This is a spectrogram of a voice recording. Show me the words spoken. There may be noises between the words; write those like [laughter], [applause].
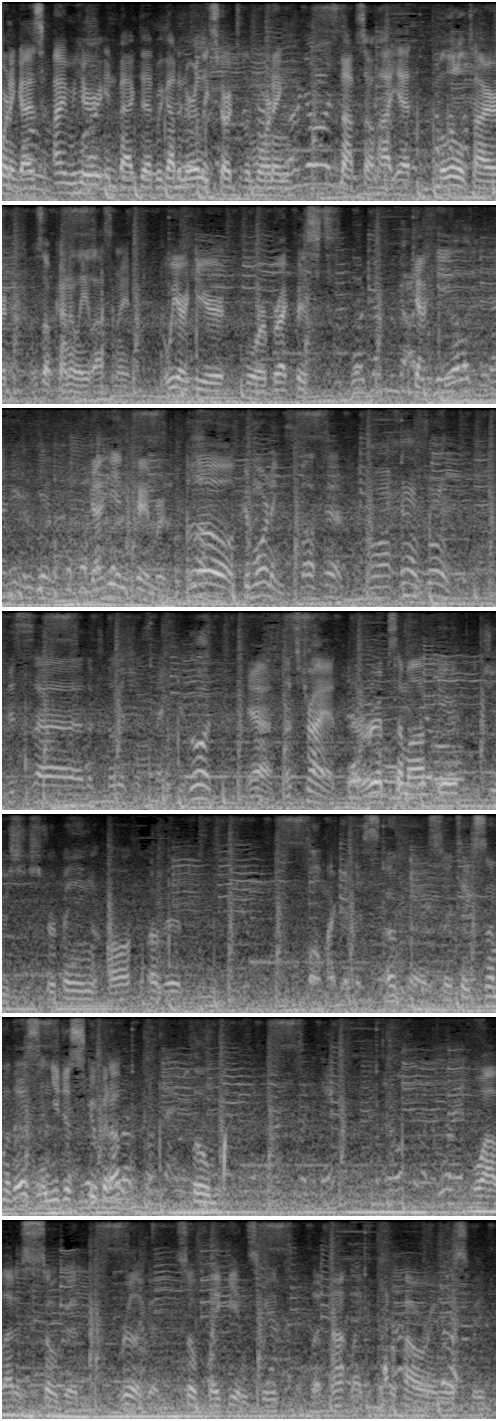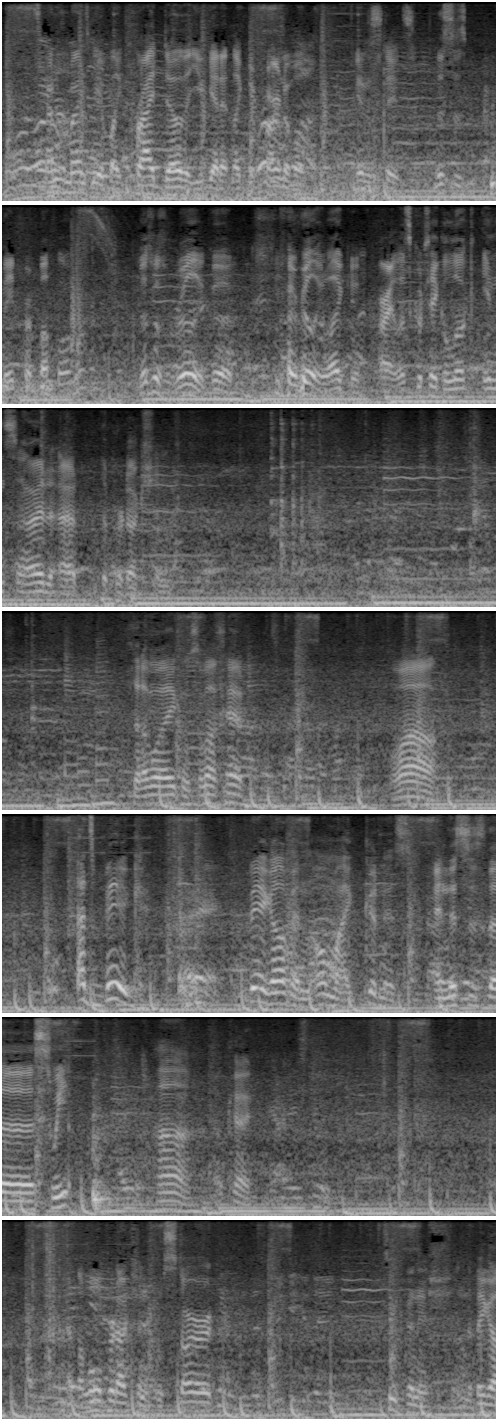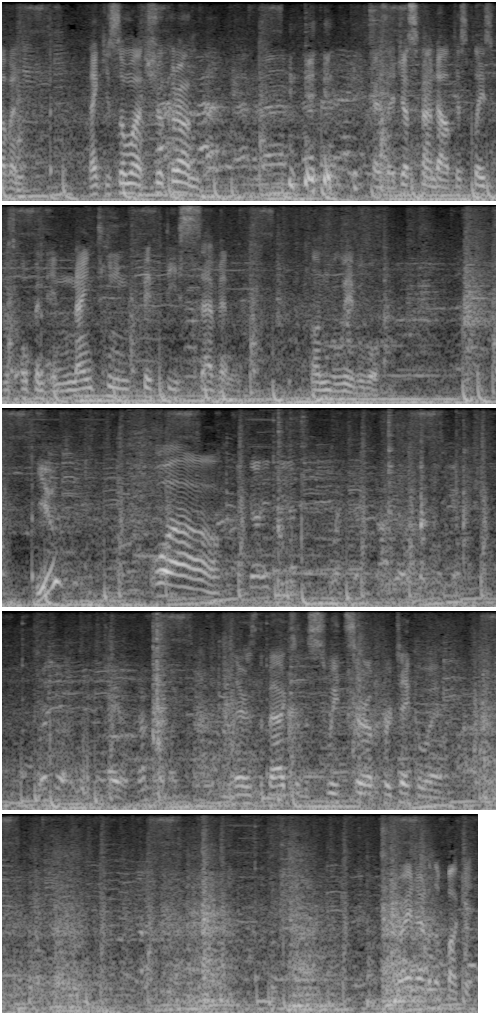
Good morning, guys. I'm here in Baghdad. We got an early start to the morning. It's not so hot yet. I'm a little tired. I was up kind of late last night. But we are here for breakfast. Gahi? Gahi and Cameron. Hello. Good morning. Sabah khair. This uh, looks delicious. Thank you. Good. Yeah, let's try it. Rip some off here. Juice just dripping off of it. Oh my goodness. Okay, so take some of this and you just scoop it up. Boom. Wow, that is so good. Really good. So flaky and sweet, but not like overpoweringly sweet. It kind of reminds me of like fried dough that you get at like the carnival in the States. This is made from buffalo milk. This was really good. [laughs] I really like it. All right, let's go take a look inside at the production. Wow. That's big. [laughs] Big oven. Oh my goodness. And this is the sweet? Ah, okay. Got the whole production from start to finish in the big oven. Thank you so much. Shukran. [laughs] Guys, I just found out this place was opened in 1957. Unbelievable. You? Wow. There's the bags of the sweet syrup for takeaway. Right out of the bucket.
